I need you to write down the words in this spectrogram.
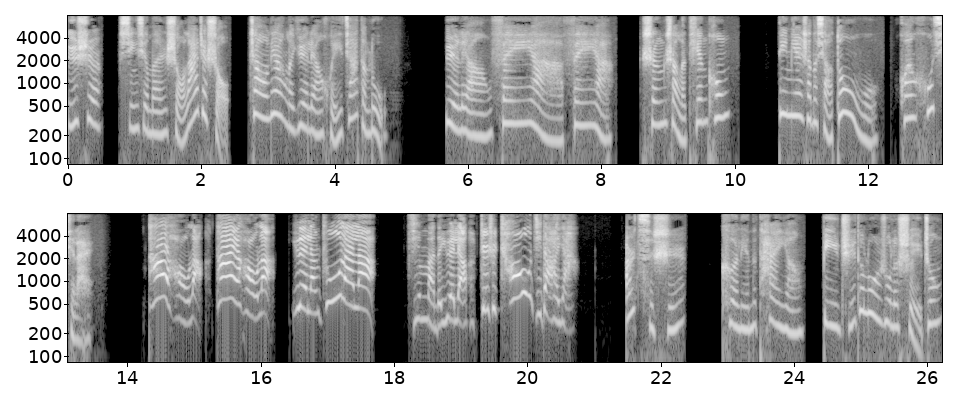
于是，星星们手拉着手，照亮了月亮回家的路。月亮飞呀飞呀，升上了天空。地面上的小动物欢呼起来：“太好了，太好了！月亮出来了！今晚的月亮真是超级大呀！”而此时，可怜的太阳笔直的落入了水中，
